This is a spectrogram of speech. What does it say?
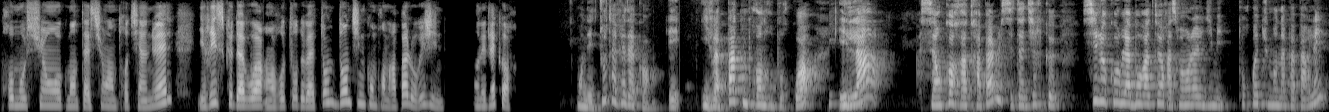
promotion, augmentation, entretien annuel, il risque d'avoir un retour de bâton dont il ne comprendra pas l'origine. On est d'accord? On est tout à fait d'accord. Et il va pas comprendre pourquoi. Et là, c'est encore rattrapable, c'est-à-dire que si le collaborateur à ce moment-là lui dit mais pourquoi tu m'en as pas parlé?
